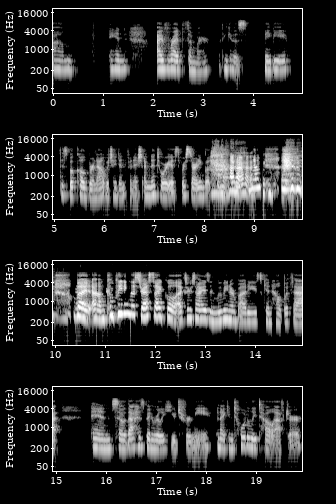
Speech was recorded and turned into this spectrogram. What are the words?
um, and i've read somewhere i think it was maybe this book called burnout which i didn't finish. I'm notorious for starting books and not finishing them. But um, completing the stress cycle exercise and moving our bodies can help with that. And so that has been really huge for me and i can totally tell after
